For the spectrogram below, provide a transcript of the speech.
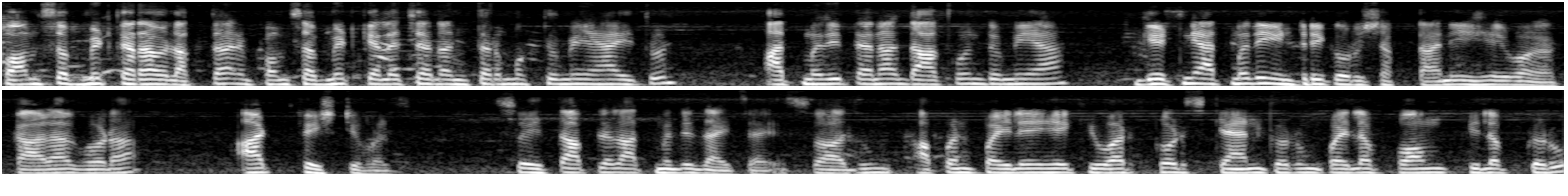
फॉर्म सबमिट करावा लागतं आणि फॉर्म सबमिट केल्याच्यानंतर मग तुम्ही ह्या इथून आतमध्ये त्यांना दाखवून तुम्ही या गेटने आतमध्ये एंट्री करू शकता. आणि हे बघा काळा घोडा आर्ट फेस्टिवल. सो इथं आपल्याला आतमध्ये जायचं आहे. सो अजून आपण पहिले हे क्यू आर कोड स्कॅन करून पहिला फॉर्म फिलअप करू.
